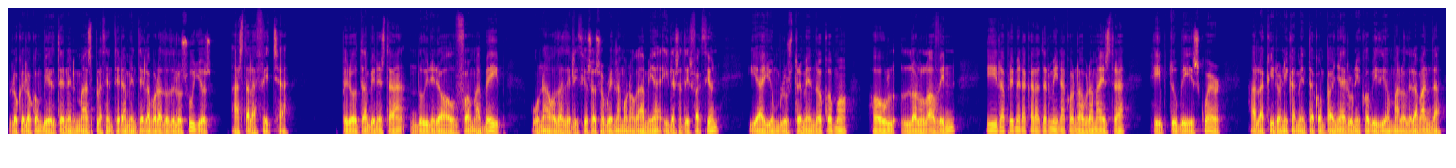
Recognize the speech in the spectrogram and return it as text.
lo que lo convierte en el más placenteramente elaborado de los suyos, hasta la fecha. Pero también está Doing It All for My Babe, una oda deliciosa sobre la monogamia y la satisfacción, y hay un blues tremendo como Whole Lot Lovin', y la primera cara termina con la obra maestra Hip to Be Square, a la que irónicamente acompaña el único vídeo malo de la banda,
